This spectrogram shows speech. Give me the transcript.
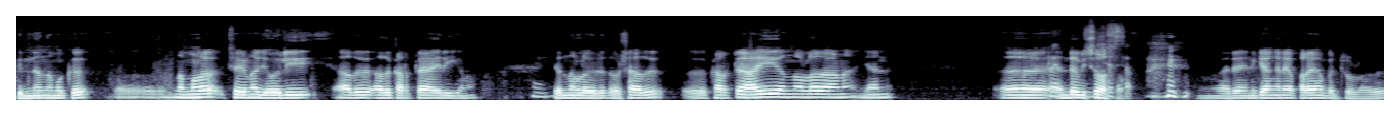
പിന്നെ നമുക്ക് നമ്മൾ ചെയ്യണ ജോലി അത് അത് കറക്റ്റ് ആയിരിക്കണം എന്നുള്ള ഒരു. പക്ഷെ അത് കറക്റ്റ് ആയി എന്നുള്ളതാണ് ഞാൻ എന്റെ വിശ്വാസം. വരെ എനിക്കങ്ങനെ പറയാൻ പറ്റുള്ളൂ. അത്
